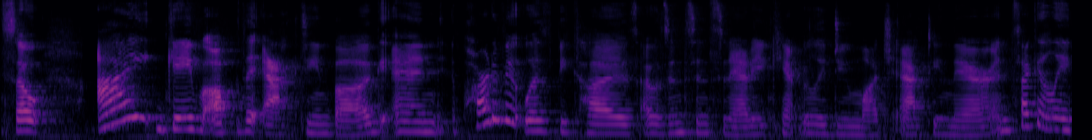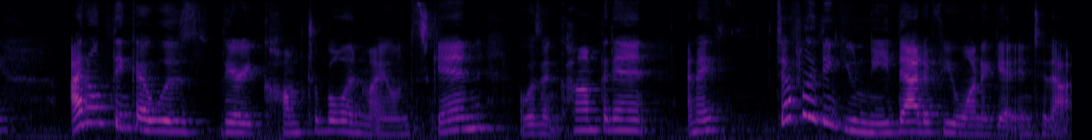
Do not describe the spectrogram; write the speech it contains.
So I gave up the acting bug, and part of it was because I was in Cincinnati. You can't really do much acting there. And secondly, I don't think I was very comfortable in my own skin. I wasn't confident, and I definitely think you need that if you want to get into that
